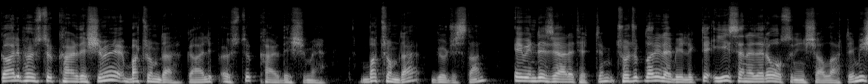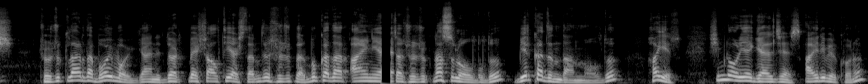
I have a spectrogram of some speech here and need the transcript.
Galip Öztürk kardeşimi Batum'da, Galip Öztürk kardeşimi Batum'da, Gürcistan, evinde ziyaret ettim. Çocuklarıyla birlikte iyi seneleri olsun inşallah demiş. Çocuklar da boy boy yani 4-5-6 yaşlarında çocuklar. Bu kadar aynı yaşta çocuk nasıl oldu? Bir kadından mı oldu? Hayır. Şimdi oraya geleceğiz. Ayrı bir konu.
